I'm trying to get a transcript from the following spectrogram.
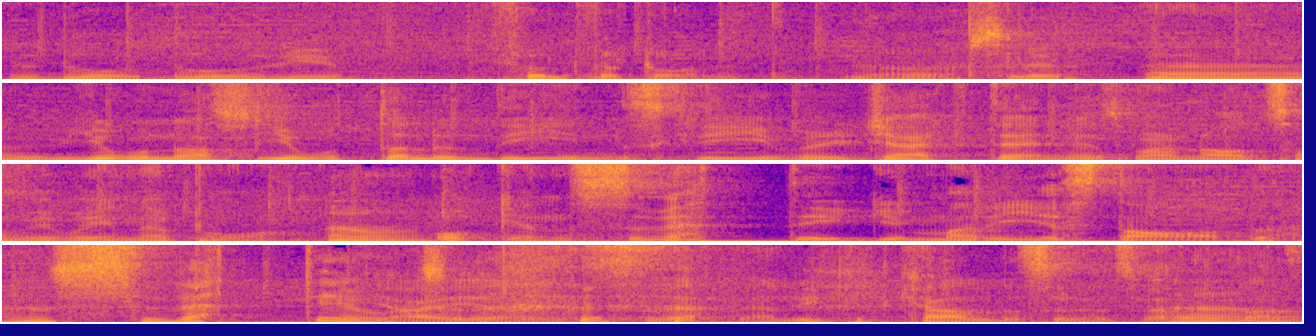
Då, då är det ju fullt förståeligt. ja, absolut. Eh, Jonas Jota Lundin skriver Jack Daniels marinad som vi var inne på. Ja. Och en svettig Mariestad. En svettig också. ja, en svett, en riktigt kall så den svettas.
